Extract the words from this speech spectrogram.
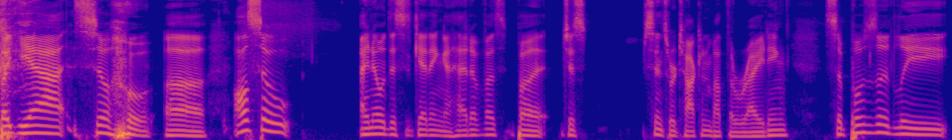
but yeah, so uh, also, I know this is getting ahead of us, but just since we're talking about the writing, supposedly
